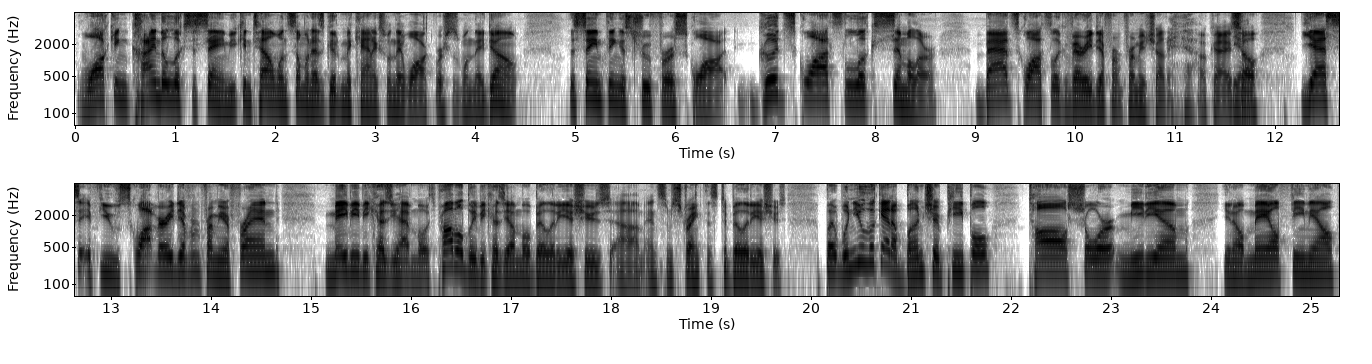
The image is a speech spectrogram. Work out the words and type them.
walking kind of looks the same. You can tell when someone has good mechanics when they walk versus when they don't. The same thing is true for a squat. Good squats look similar. Bad squats look very different from each other. Yeah. Okay. Yeah. So, yes, if you squat very different from your friend, maybe because you have it's probably because you have mobility issues um, and some strength and stability issues but when you look at a bunch of people tall short medium you know male female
